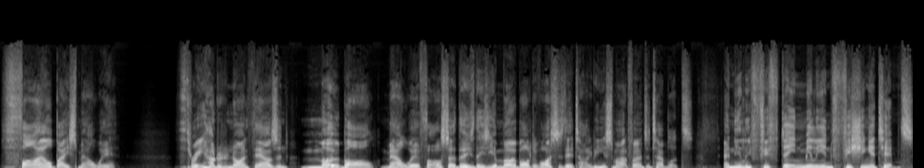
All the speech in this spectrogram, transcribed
file based malware, 309,000 mobile malware files. So these, these are your mobile devices they're targeting, your smartphones and tablets, and nearly 15 million phishing attempts,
